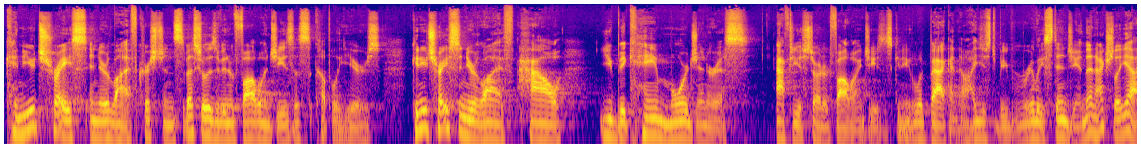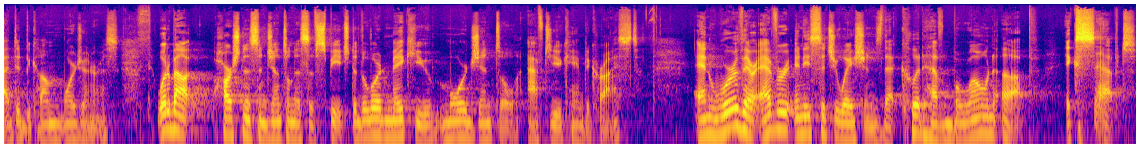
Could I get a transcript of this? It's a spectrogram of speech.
Can you trace in your life, Christians, especially those of you who have been following Jesus a couple of years, can you trace in your life how you became more generous after you started following Jesus? Can you look back and, oh, I used to be really stingy. And then actually, yeah, I did become more generous. What about harshness and gentleness of speech? Did the Lord make you more gentle after you came to Christ? And were there ever any situations that could have blown up except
